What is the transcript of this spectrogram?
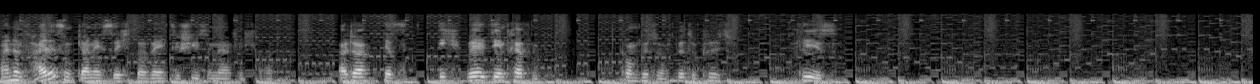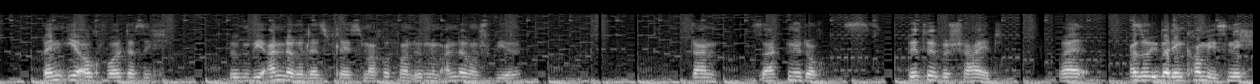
Meine Pfeile sind gar nicht sichtbar, wenn ich sie schieße, merke ich gerade. Alter, jetzt, ich will den treffen. Komm, bitte, bitte, bitte. Please. Wenn ihr auch wollt, dass ich irgendwie andere Let's Plays mache von irgendeinem anderen Spiel, dann sagt mir doch bitte Bescheid. Weil, also über den Kommis, nicht,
